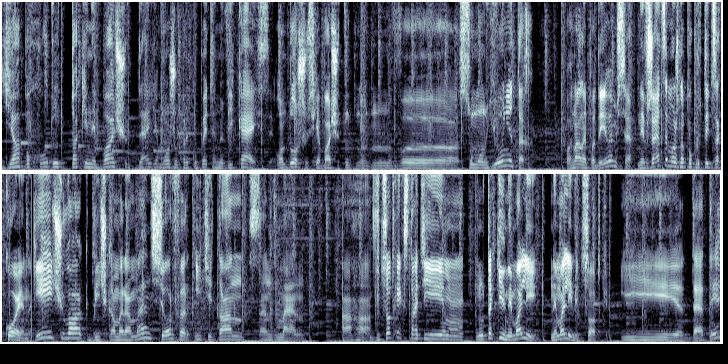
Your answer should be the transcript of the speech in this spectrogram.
я, походу, так і не бачу, де я можу прикупити нові кейси. Он до щось я бачу тут ну, в Сумон Юнітах. Погнали, подивимося. Невже це можна покрутити за коїни? Кей, чувак, біч камерамен, серфер і Титан Сендмен. Ага. Відсотки, кстати, ну такі немалі. Немалі відсотки. І де ти?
